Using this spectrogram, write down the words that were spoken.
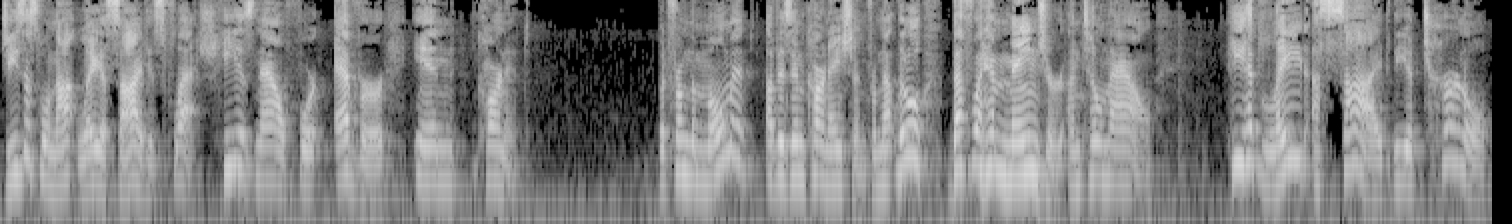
Jesus will not lay aside his flesh. He is now forever incarnate. But from the moment of his incarnation, from that little Bethlehem manger until now, he had laid aside the eternal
